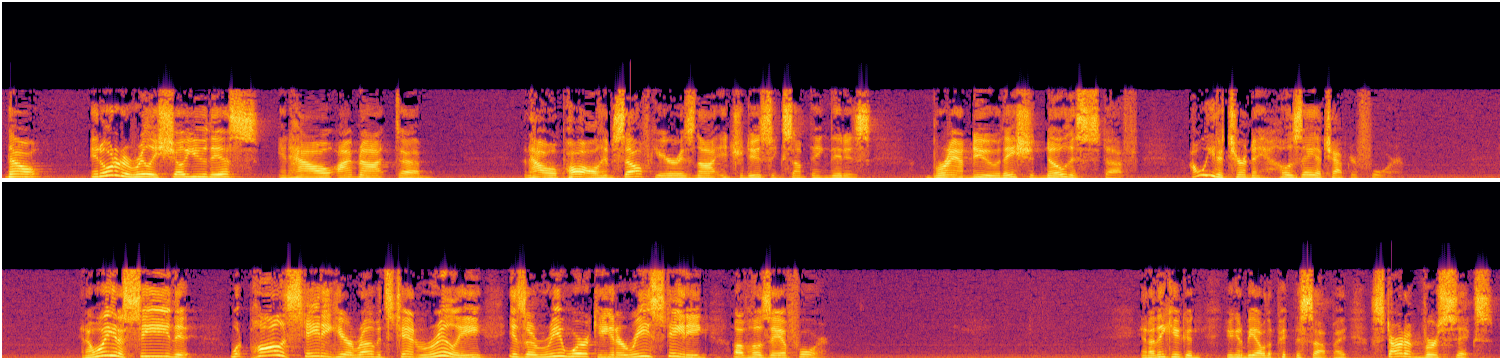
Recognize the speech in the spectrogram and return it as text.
Now, in order to really show you this and how I'm not, uh, and how Paul himself here is not introducing something that is brand new, they should know this stuff. I want you to turn to Hosea chapter 4. And I want you to see that what Paul is stating here in Romans 10 really is a reworking and a restating of Hosea 4. And I think you can, you're going to be able to pick this up. I start at verse 6.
